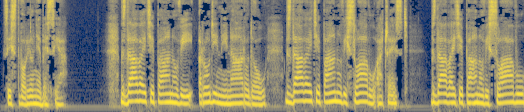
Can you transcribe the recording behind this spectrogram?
si stvoril nebesia. Vzdávajte pánovi rodiny národov, vzdávajte pánovi slávu a česť, vzdávajte pánovi slávu,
